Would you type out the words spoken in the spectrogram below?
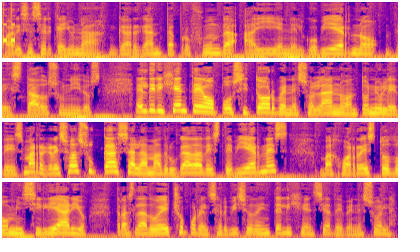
Parece ser que hay una garganta profunda ahí en el gobierno de Estados Unidos. El dirigente opositor venezolano Antonio Ledesma regresó a su casa la madrugada de este viernes bajo arresto domiciliario, traslado hecho por el Servicio de Inteligencia de Venezuela.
